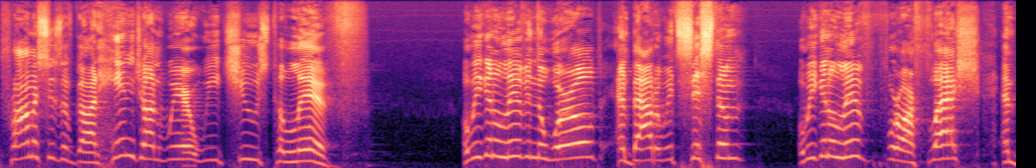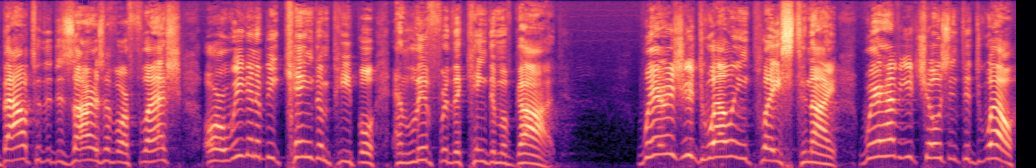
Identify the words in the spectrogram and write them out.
promises of God hinge on where we choose to live. Are we going to live in the world and bow to its system? Are we going to live for our flesh and bow to the desires of our flesh? Or are we going to be kingdom people and live for the kingdom of God? Where is your dwelling place tonight? Where have you chosen to dwell?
